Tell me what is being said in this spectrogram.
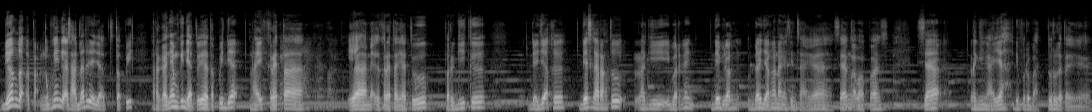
Dia nggak mungkin nggak sadar dia jatuh tapi harganya mungkin jatuh ya tapi dia naik kereta. Naik kereta gitu. Ya naik ke keretanya tuh pergi ke diajak ke dia sekarang tuh lagi ibaratnya dia bilang udah jangan nangisin saya saya nggak apa-apa saya lagi ngayah di Purbatur katanya.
